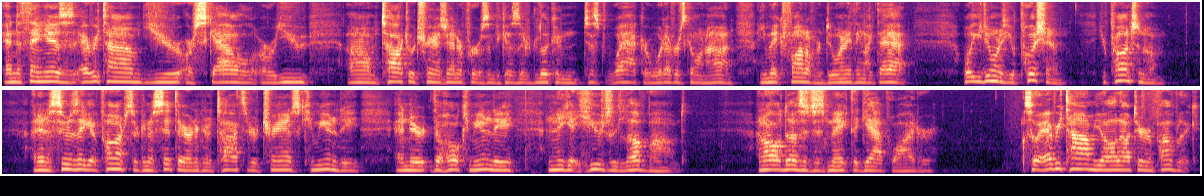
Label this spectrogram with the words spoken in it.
And the thing is, is every time you are scowl or you um, talk to a transgender person because they're looking just whack or whatever's going on, you make fun of them do anything like that, what you're doing is you're pushing, you're punching them. And then as soon as they get punched, they're going to sit there and they're going to talk to their trans community and their the whole community, and they get hugely love bombed. And all it does is just make the gap wider. So every time you're all out there in public,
